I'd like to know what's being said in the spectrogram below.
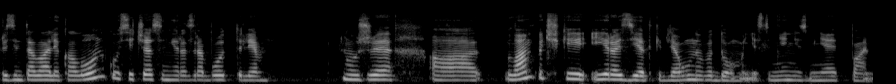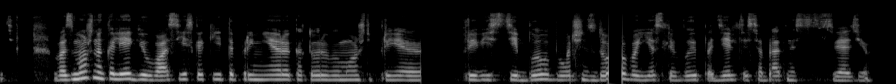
презентовали колонку, сейчас они разработали уже лампочки и розетки для умного дома, если мне не изменяет память. Возможно, коллеги, у вас есть какие-то примеры, которые вы можете при, привести. Было бы очень здорово, если вы поделитесь обратной связью.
